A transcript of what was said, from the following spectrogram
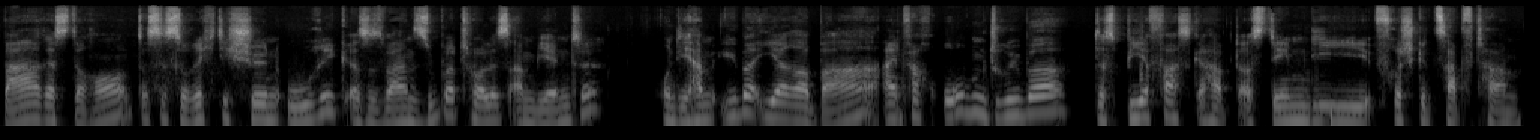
Bar, Restaurant, das ist so richtig schön urig. Also es war ein super tolles Ambiente. Und die haben über ihrer Bar einfach oben drüber das Bierfass gehabt, aus dem die frisch gezapft haben.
